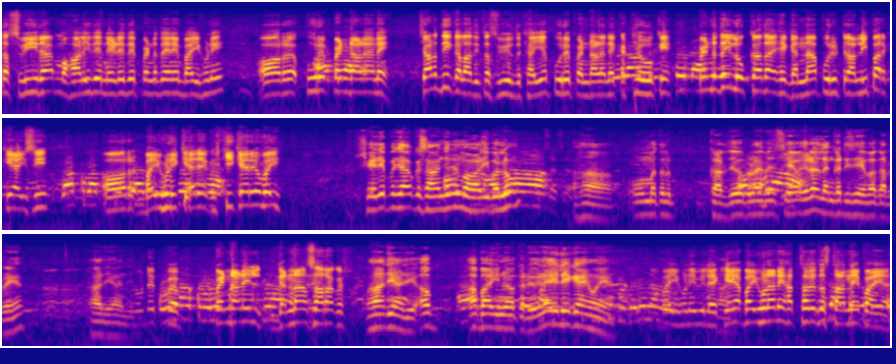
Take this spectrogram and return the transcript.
ਤਸਵੀਰ ਹੈ। ਮੋਹਾਲੀ ਦੇ ਨੇੜੇ ਦੇ ਪਿੰਡ ਦੇ ਨੇ ਬਾਈ ਹੁਣੀ ਔਰ ਪੂਰੇ ਪਿੰਡ ਵਾਲਿਆਂ ਨੇ ਚੜ੍ਹਦੀ ਕਲਾ ਦੀ ਤਸਵੀਰ ਦਿਖਾਈ ਹੈ। ਪੂਰੇ ਪਿੰਡ ਵਾਲਿਆਂ ਨੇ ਇਕੱਠੇ ਹੋ ਕੇ ਪਿੰਡ ਦੇ ਹੀ ਲੋਕਾਂ ਦਾ ਇਹ ਗੰਨਾ ਪੂਰੀ ਟਰਾਲੀ ਭਰ ਕੇ ਆਈ ਸੀ ਔਰ ਬਾਈ ਹੁਣੀ ਕਹਿ ਰਹੇ ਕੁਝ ਕੀ ਕਹਿ ਰਹੇ ਹੋ ਬਾਈ? ਸ਼ੇਰੇ ਪੰਜਾਬ ਕਿਸਾਨ ਯੂਨੀਅਨ ਮੋਹਾਲੀ ਵੱਲੋਂ। ਹਾਂ, ਉਹ ਮਤਲਬ ਕਰਦੇ ਹੋ ਆਪਣਾ ਸੇਵਾ ਜਿਹੜਾ ਲੰਗਰ ਦੀ ਸੇਵਾ ਕਰ ਰਹੇ ਆ। ਹਾਂਜੀ ਹਾਂਜੀ। ਤੁਹਾਡੇ ਪ- ਪਿੰਡ ਵਾਲੀ ਗੰਨਾ ਸਾਰਾ ਕੁਝ ਹਾਂਜੀ ਹਾਂਜੀ। ਅਬ ਆ ਬਾਈ ਨੂੰ ਕਰਿਓ ਇਹ ਲੈ ਕੇ ਆਏ ਹੋਏ ਆ। ਬਾਈ ਹੁਣੀ ਵੀ ਲੈ ਕੇ ਆ। ਬਾਈ ਹੁਣਾਂ ਨੇ ਹੱਥਾਂ ਦੇ ਦਸਤਾਨੇ ਪਾਏ ਆ।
